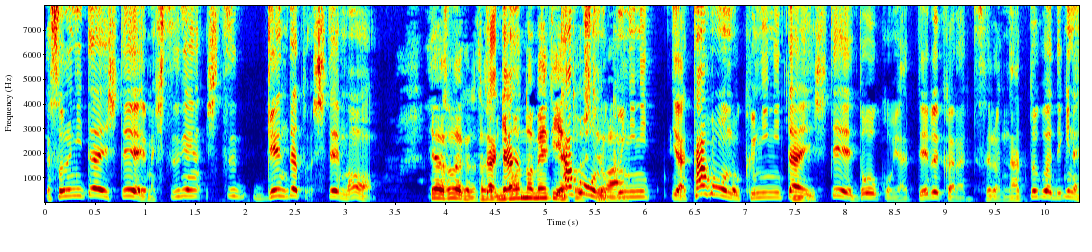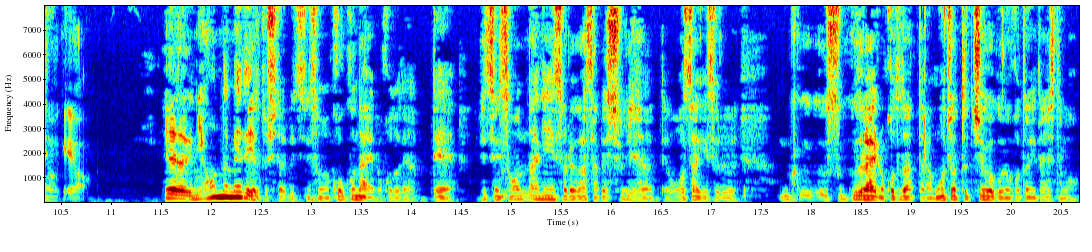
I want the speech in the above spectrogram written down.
でそれに対して、まあ、失言、失言だとしても、いや、そうだけど、日本のメディア他方としては、の国に、いや、他方の国に対してどうこうやってるからって、それは納得はできないわけよ。いや、だけど日本のメディアとしては別にその国内のことであって、別にそんなにそれが差別主義者だって大騒ぎするぐぐらいのことだったらもうちょっと中国のことに対しても、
